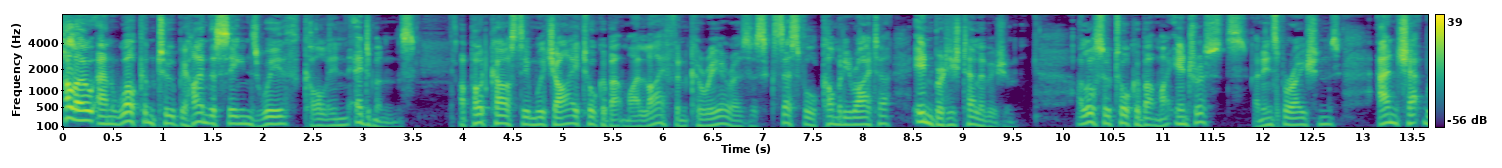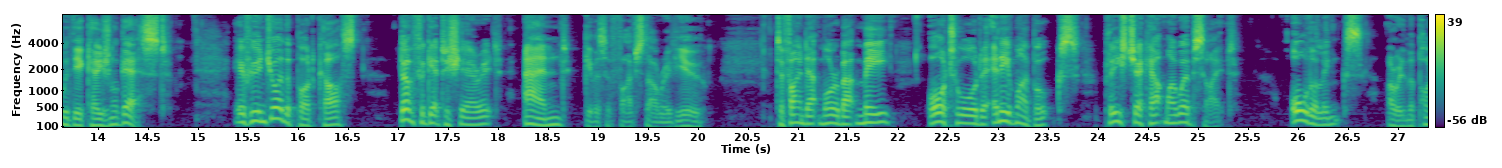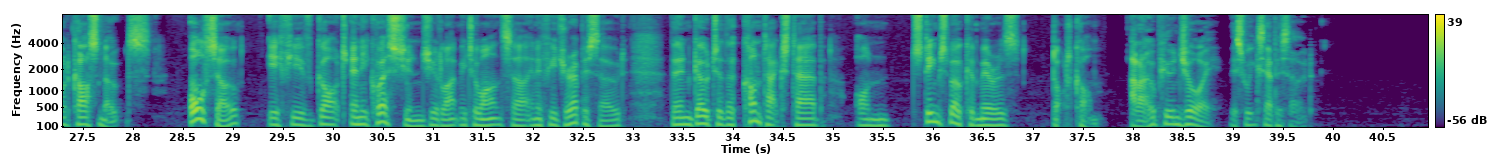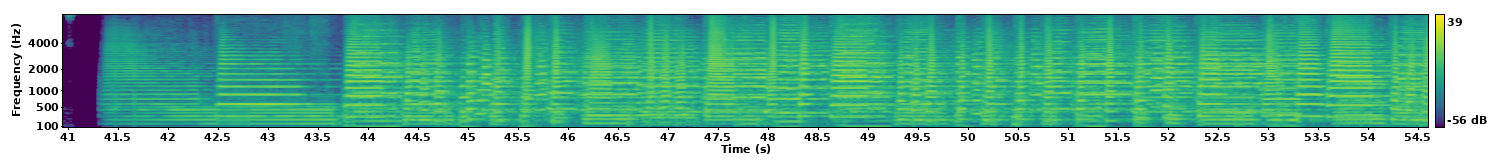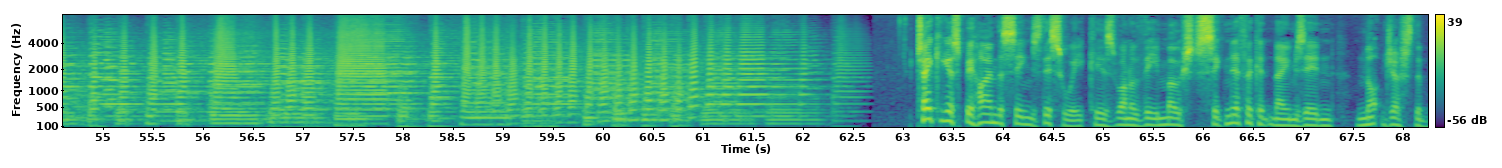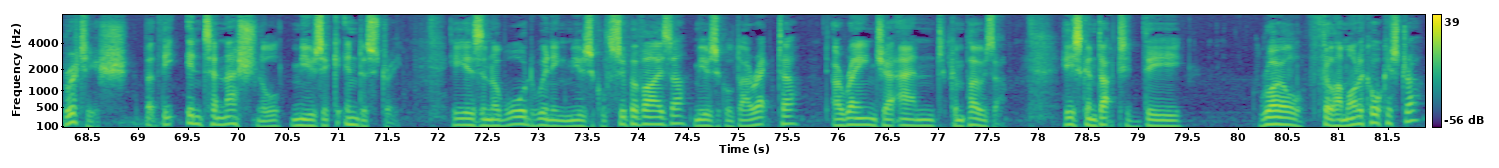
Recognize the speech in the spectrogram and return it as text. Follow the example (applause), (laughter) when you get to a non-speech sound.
Hello, and welcome to Behind the Scenes with Colin Edmonds, a podcast in which I talk about my life and career as a successful comedy writer in British television. I'll also talk about my interests and inspirations and chat with the occasional guest. If you enjoy the podcast, don't forget to share it and give us a five star review. To find out more about me or to order any of my books, please check out my website. All the links are in the podcast notes. Also, if you've got any questions you'd like me to answer in a future episode, then go to the contacts tab on steamsmokeandmirrors.com. And I hope you enjoy this week's episode. Taking us behind the scenes this week is one of the most significant names in not just the British, but the international music industry. He is an award winning musical supervisor, musical director, arranger, and composer. He's conducted the Royal Philharmonic Orchestra,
